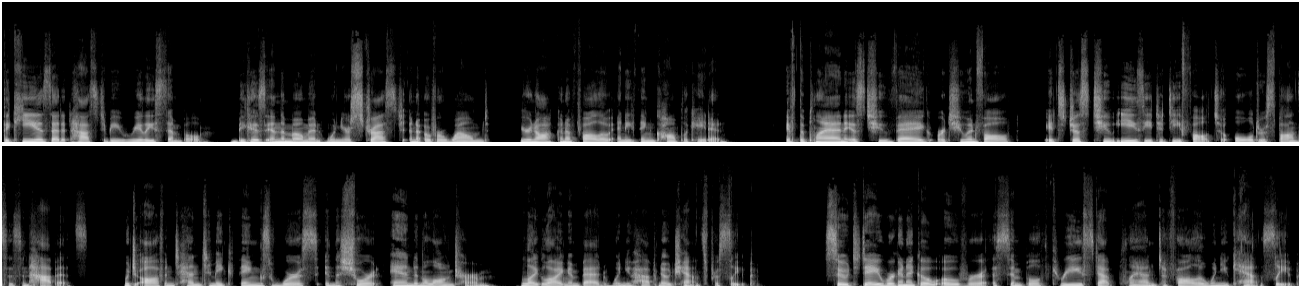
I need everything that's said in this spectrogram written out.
The key is that it has to be really simple, because in the moment when you're stressed and overwhelmed, you're not going to follow anything complicated. If the plan is too vague or too involved, it's just too easy to default to old responses and habits, which often tend to make things worse in the short and in the long term, like lying in bed when you have no chance for sleep. So, today we're going to go over a simple three step plan to follow when you can't sleep.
